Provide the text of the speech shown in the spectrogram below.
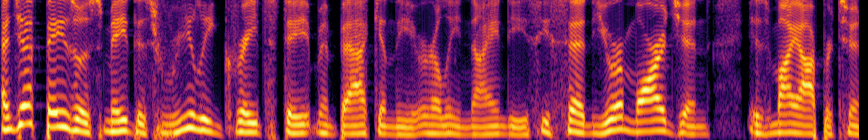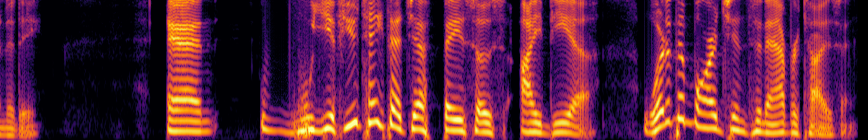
And Jeff Bezos made this really great statement back in the early 90s. He said, Your margin is my opportunity. And if you take that Jeff Bezos idea what are the margins in advertising?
